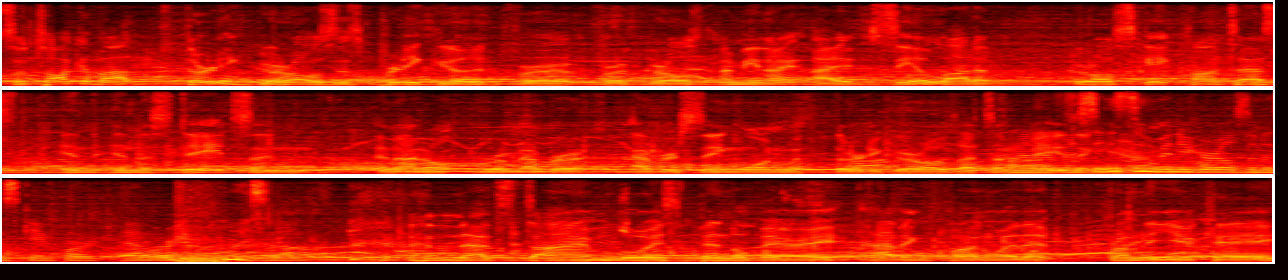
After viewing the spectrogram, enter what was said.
So talk about 30 girls is pretty good for, for girls. I mean, I, I see a lot of girls skate contests in, in the States, and, and I don't remember ever seeing one with 30 girls. That's amazing. I've never seen so many girls in a skate park ever myself. and that's time. Lois Pendlebury having fun with it from the UK.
